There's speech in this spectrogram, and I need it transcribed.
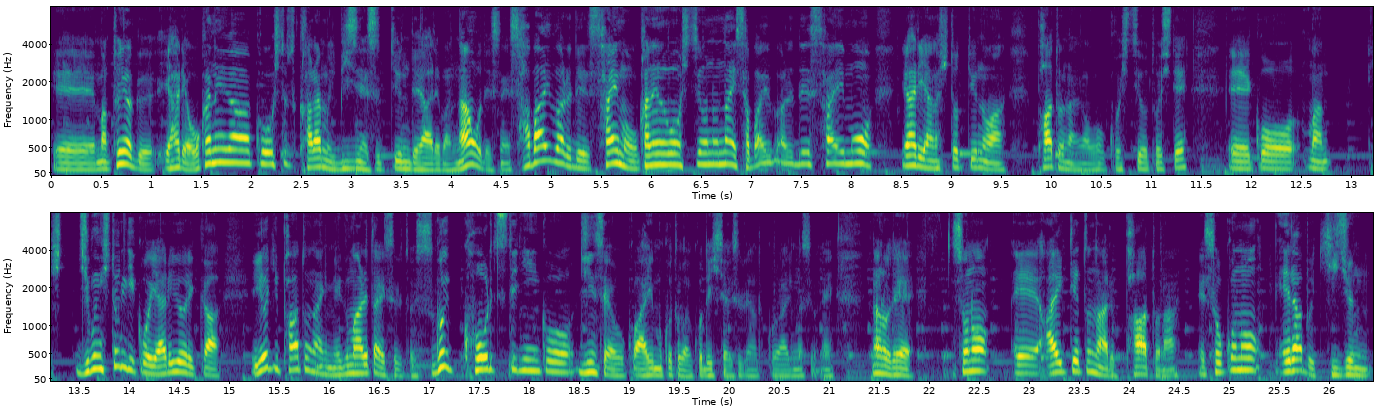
えーまあ、とにかくやはりお金がこう一つ絡むビジネスっていうんであればなおですねサバイバルでさえもお金の必要のないサバイバルでさえもやはりあの人っていうのはパートナーをこう必要として、えー、こうまあ自分一人でこうやるよりかよりパートナーに恵まれたりするとすごい効率的にこう人生をこう歩むことがこうできたりするようなところがありますよね。なのでその、えー、相手となるパートナーそこの選ぶ基準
